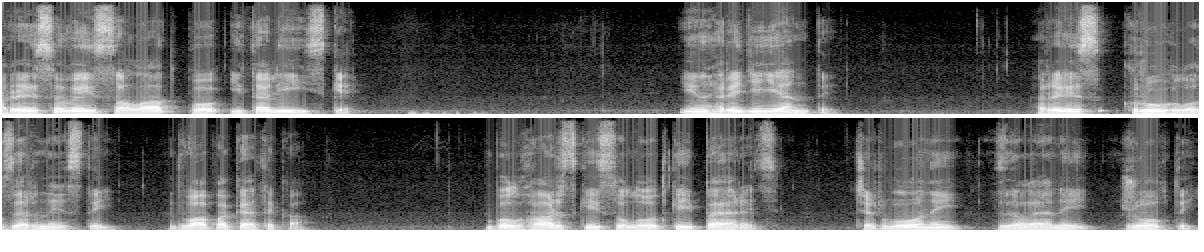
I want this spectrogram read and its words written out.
Рисовий салат по-італійськи. Інгредієнти. Рис круглозернистий 2 пакетика. Болгарський солодкий перець. Червоний, зелений, жовтий.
